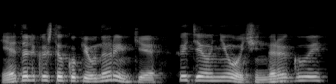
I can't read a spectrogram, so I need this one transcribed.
я только что купил на рынке, хотя он не очень дорогой,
